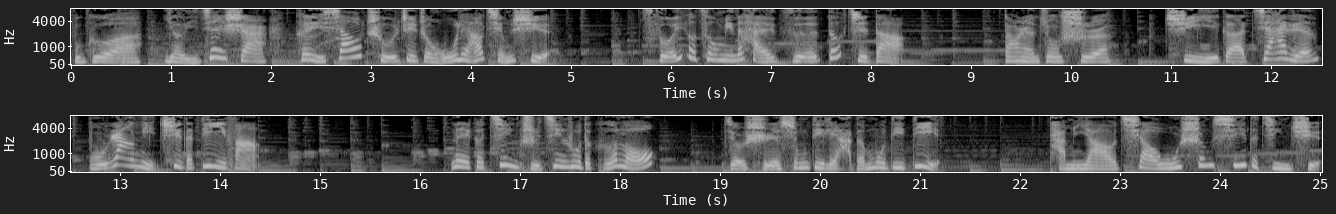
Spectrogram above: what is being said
不过有一件事儿可以消除这种无聊情绪，所有聪明的孩子都知道，当然就是去一个家人不让你去的地方。那个禁止进入的阁楼，就是兄弟俩的目的地。他们要悄无声息的进去，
